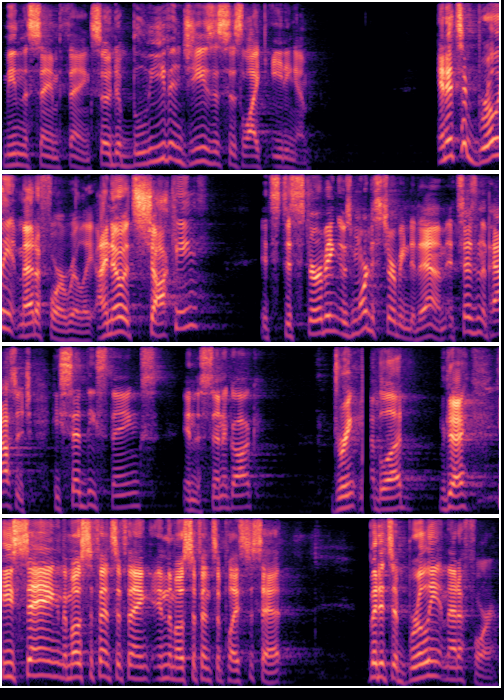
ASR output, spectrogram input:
mean the same thing. So to believe in Jesus is like eating him. And it's a brilliant metaphor, really. I know it's shocking it's disturbing. It was more disturbing to them. It says in the passage, he said these things in the synagogue drink my blood. Okay? He's saying the most offensive thing in the most offensive place to say it. But it's a brilliant metaphor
